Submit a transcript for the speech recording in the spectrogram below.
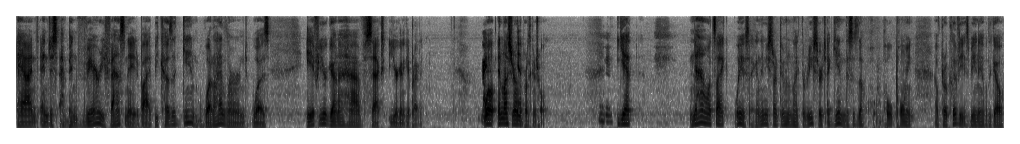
and and just have been very fascinated by it because again what i learned was if you're gonna have sex you're gonna get pregnant right. well unless you're on the birth control mm-hmm. yet now it's like wait a second then you start doing like the research again this is the whole, whole point of proclivity is being able to go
